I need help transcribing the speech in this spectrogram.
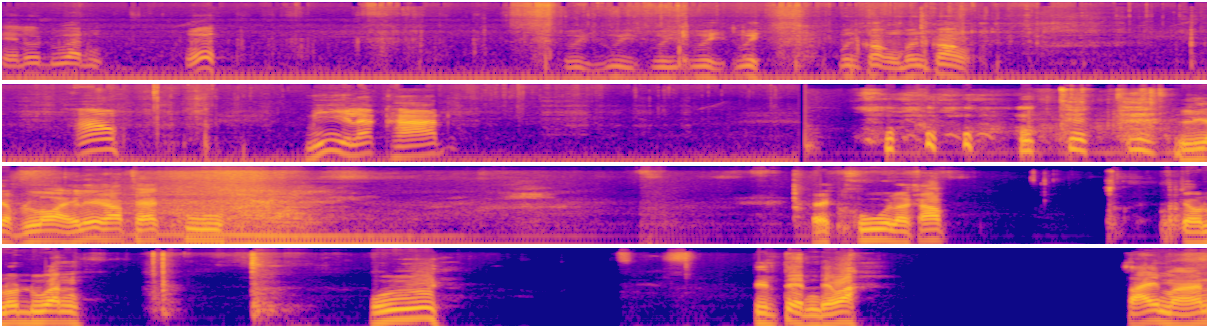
แค่รถด่วนเฮ้ยอุ้ยอุ้ยอุ้ยอุ้ยอุ้ยเบิ่งกล้องเบิ่งกล้อง เอานี่แหละขาดเรียบร้อยเลยครับ แพ็คคู่แพ็คคู่แล้วครับ เจ้ารถด่วนอุ้ยตื่นเต้นเดี๋ยววะสายหมัน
